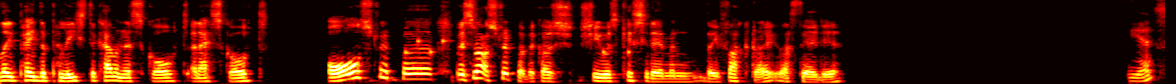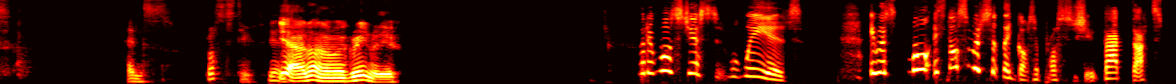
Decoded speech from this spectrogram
they paid the police to come and escort an escort or stripper. But it's not a stripper because she was kissing him and they fucked, right? That's the idea. Yes. Hence prostitute. Yeah. Yeah, I know, I'm agreeing with you. But it was just weird. It was more. It's not so much that they got a prostitute. That that's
